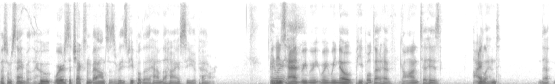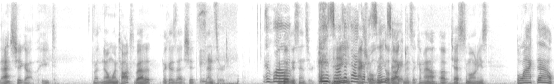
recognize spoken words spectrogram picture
That's what I'm saying. But who? Where's the checks and balances with these people that have the highest seat of power? And he's had we, we we- know people that have gone to his island. That that shit got leaked, but no one talks about it because that shit's censored. Uh, well, completely censored. it's and not the fact that actual it's legal censored. documents that come out of testimonies blacked out.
